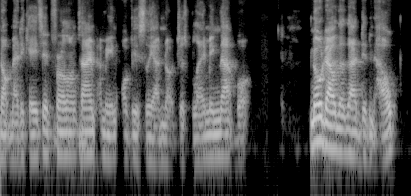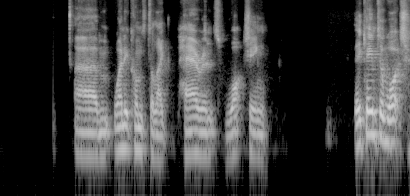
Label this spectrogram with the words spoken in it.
not medicated for a long time. I mean, obviously, I'm not just blaming that, but no doubt that that didn't help. Um, when it comes to like parents watching, they came to watch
